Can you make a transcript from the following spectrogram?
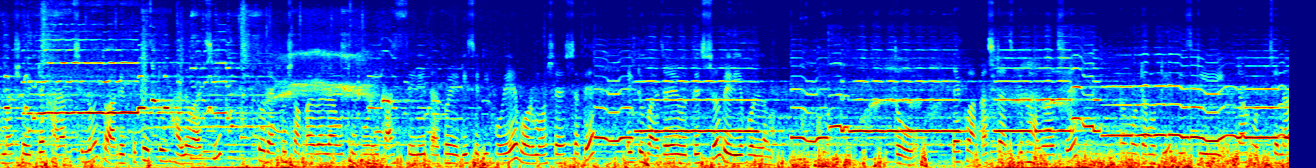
আমার শরীরটা খারাপ ছিল, তো আগের থেকে একটু ভালো আছি। তো দেখো, সকালবেলা উঠে পড়ে কাজ সেরে তারপর রেডি সেডি হয়ে বড় মশাইয়ের সাথে একটু বাজারের উদ্দেশ্য বেরিয়ে পড়লাম। আকাশটা আজকে ভালো আছে। মোটামুটি বৃষ্টিটা হচ্ছে না।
